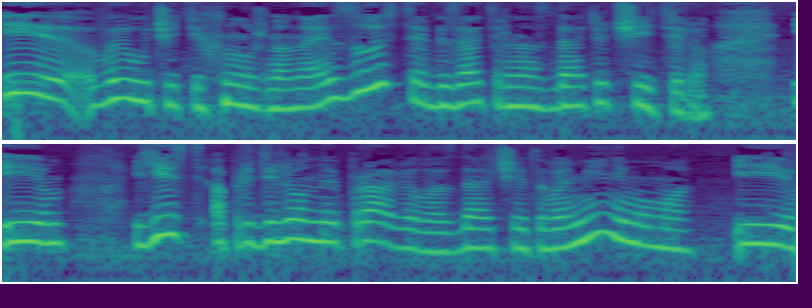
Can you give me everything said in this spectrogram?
И выучить их нужно наизусть и обязательно сдать учителю. И есть определенные правила сдачи этого минимума, и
